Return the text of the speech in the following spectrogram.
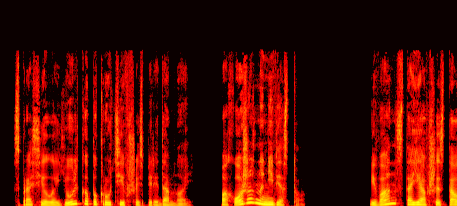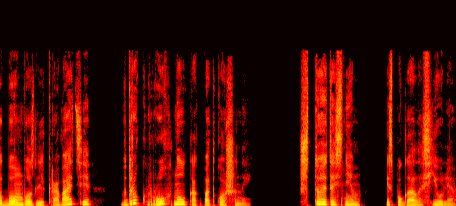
— спросила Юлька, покрутившись передо мной. «Похожа на невесту?» Иван, стоявший столбом возле кровати, вдруг рухнул, как подкошенный. «Что это с ним?» — испугалась Юля.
